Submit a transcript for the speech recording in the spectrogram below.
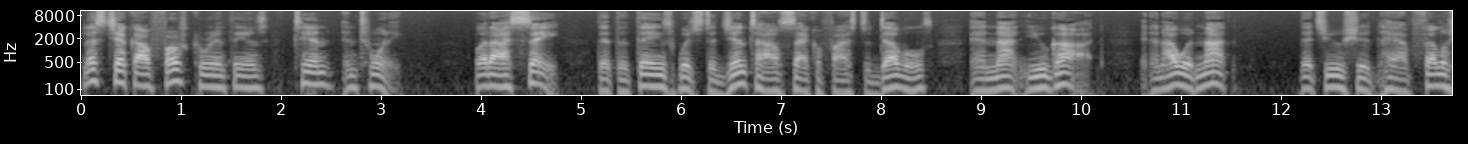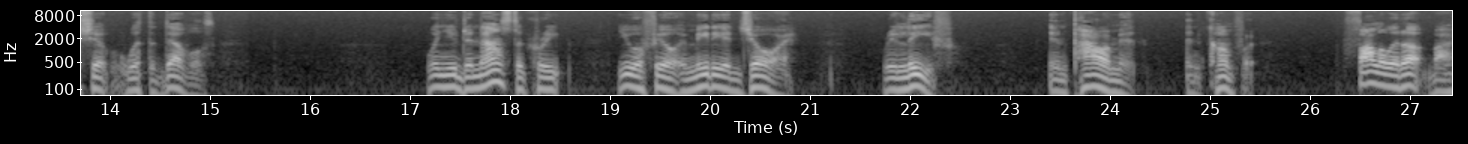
Let's check out 1 Corinthians 10 and 20. But I say that the things which the Gentiles sacrifice to devils, and not you God. And I would not that you should have fellowship with the devils. When you denounce the creep, you will feel immediate joy, relief, empowerment, and comfort. Follow it up by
